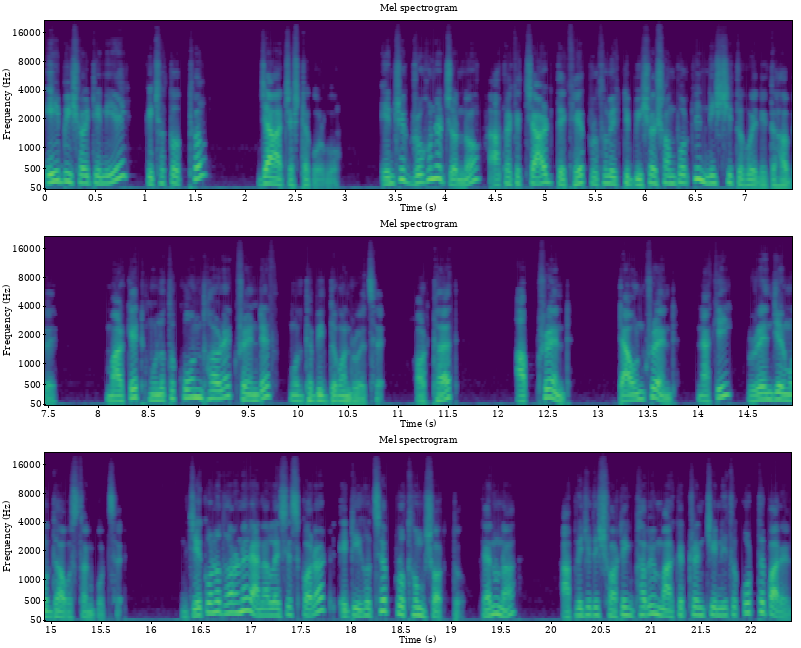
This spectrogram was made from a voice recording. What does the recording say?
এই বিষয়টি নিয়ে কিছু তথ্য জানার চেষ্টা করব। এন্ট্রি গ্রহণের জন্য আপনাকে চার্ট দেখে প্রথমে একটি বিষয় সম্পর্কে নিশ্চিত হয়ে নিতে হবে। মার্কেট মূলত কোন ধরনের ট্রেন্ডের মধ্যে বিদ্যমান রয়েছে? অর্থাৎ আপ ট্রেন্ড ডাউন ট্রেন্ড নাকি রেঞ্জের মধ্যে অবস্থান করছে? যে কোনো ধরনের অ্যানালাইসিস করার এটি হচ্ছে প্রথম শর্ত। কেননা, আপনি যদি সঠিকভাবে মার্কেট ট্রেন্ড চিহ্নিত করতে পারেন,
